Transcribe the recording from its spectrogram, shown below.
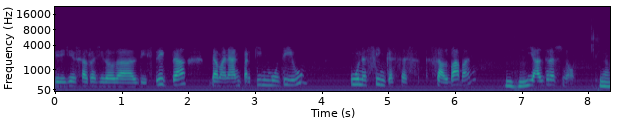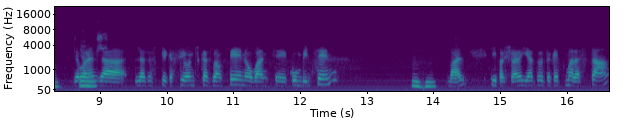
dirigir-se al regidor del districte demanant per quin motiu unes finques se salvaven Mhm. i altres no. Clar. Llavors, eh, les explicacions que es van fer no van ser convincents, Mhm. val? i per això ara hi ha tot aquest malestar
